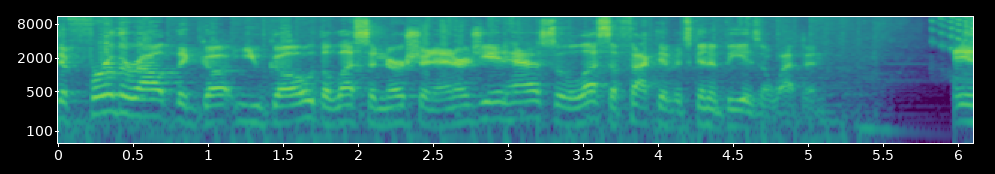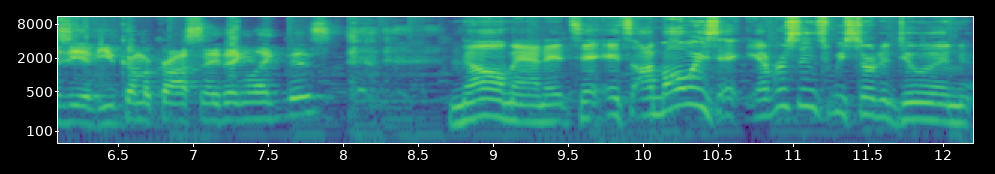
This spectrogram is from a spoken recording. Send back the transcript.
the further out the go you go, the less inertia and energy it has, so the less effective it's going to be as a weapon. Izzy, have you come across anything like this? No, man. It's it's. I'm always ever since we started doing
